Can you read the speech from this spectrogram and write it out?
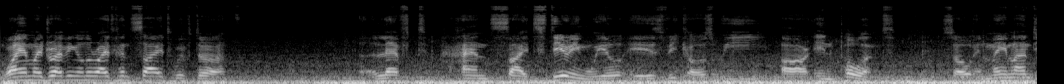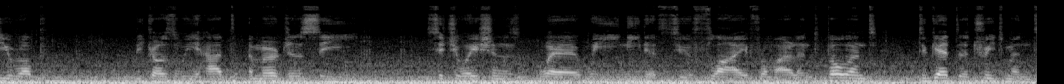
why am I driving on the right hand side with the left hand side steering wheel? Is because we are in Poland. So, in mainland Europe, because we had emergency situations where we needed to fly from Ireland to Poland to get the treatment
